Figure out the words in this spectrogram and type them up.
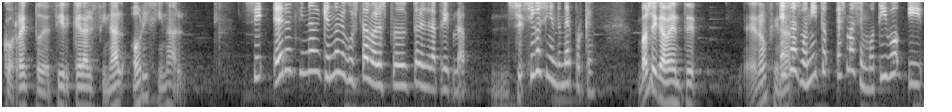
correcto decir que era el final original. Sí, era el final que no le gustaba a los productores de la película. Sí, Sigo sin entender por qué. básicamente era un final. Es más bonito, es más emotivo y,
